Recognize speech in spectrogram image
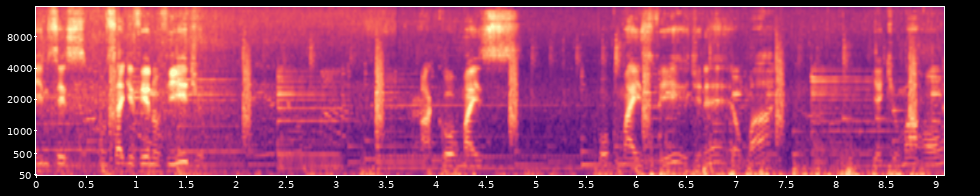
Aqui, não sei se consegue ver no vídeo, a cor mais, um pouco mais verde, né, é o mar, e aqui o marrom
